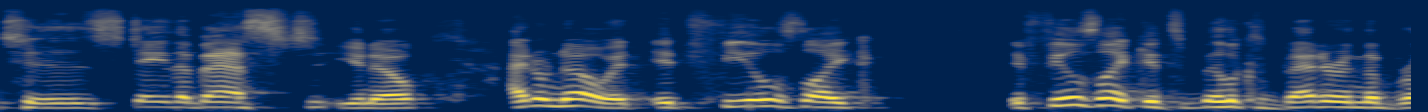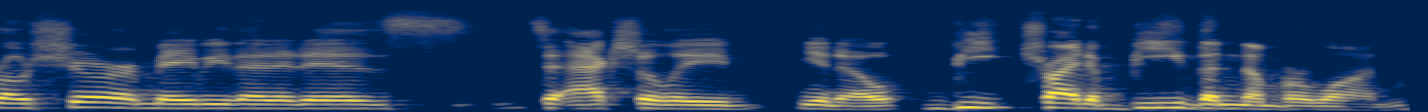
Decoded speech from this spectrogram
to stay the best you know? I don't know. It, it feels like it feels like it looks better in the brochure maybe than it is to actually you know be try to be the number one.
